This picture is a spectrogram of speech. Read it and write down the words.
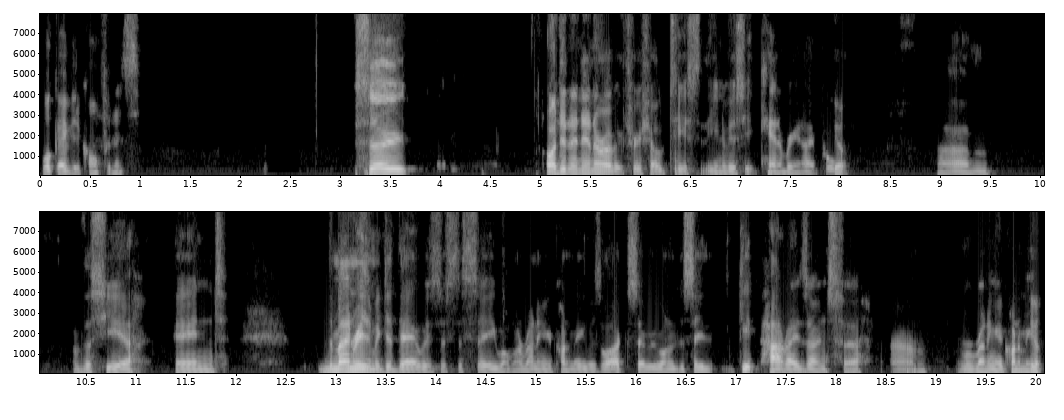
what gave you the confidence? So I did an anaerobic threshold test at the University of Canterbury in April Yep. um, of this year, and the main reason we did that was just to see what my running economy was like. So we wanted to see get heart rate zones for um, running economy, Yep.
